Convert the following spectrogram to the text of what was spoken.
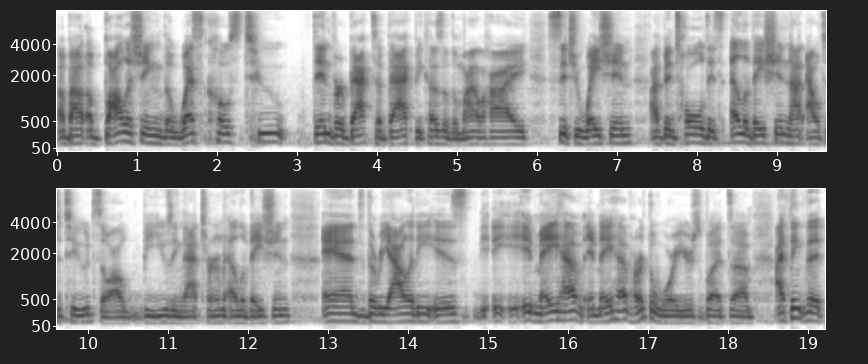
about abolishing the West Coast to Denver back to back because of the mile high situation. I've been told it's elevation, not altitude, so I'll be using that term, elevation. And the reality is, it, may have it may have hurt the Warriors, but um, I think that.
